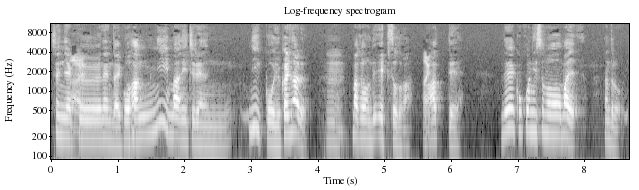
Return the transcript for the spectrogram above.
1200年代後半に、まあ、日蓮にこうゆかりのある、うん。まあ、このエピソードがはい。あって、でここにその、まあ、なんだろう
